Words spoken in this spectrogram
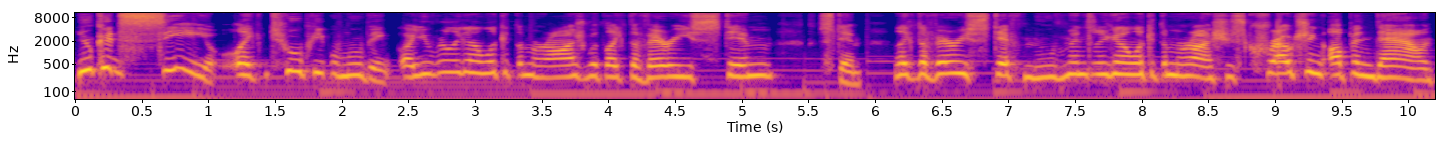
You could see like two people moving. Are you really gonna look at the Mirage with like the very stim, stim, like the very stiff movements? Are you gonna look at the Mirage? She's crouching up and down,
